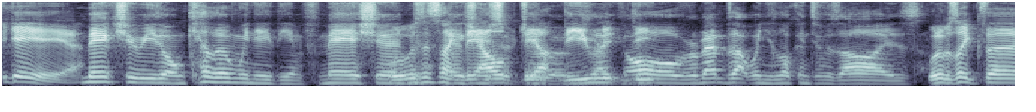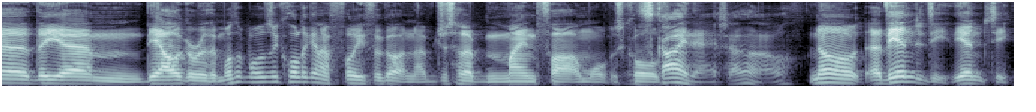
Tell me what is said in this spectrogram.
yeah, yeah, yeah. "Make sure you don't kill him. We need the information." Well, was this like the al- the al- the like, the- oh, remember that when you look into his eyes. Well, it was like the the um the algorithm. What, what was it called again? I've fully forgotten. I've just had a mind fart on what it was called. Skynet. I don't know. No, uh, the entity. The entity.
